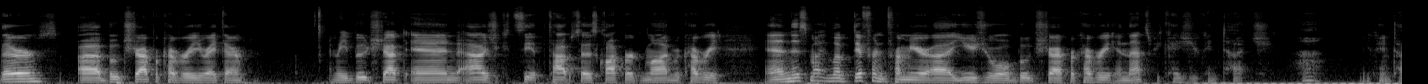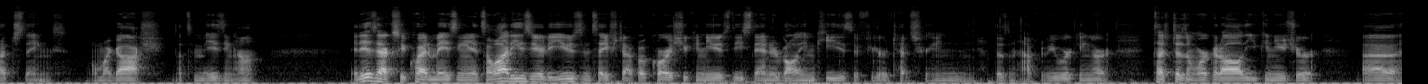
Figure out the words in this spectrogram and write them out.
there's uh, bootstrap recovery right there. We bootstrapped and as you can see at the top says clockwork mod recovery and this might look different from your uh, usual bootstrap recovery and that's because you can touch. you can touch things. Oh my gosh, that's amazing, huh? It is actually quite amazing and it's a lot easier to use in SafeStrap. Of course, you can use the standard volume keys if your touchscreen doesn't happen to be working or touch doesn't work at all. You can use your uh,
